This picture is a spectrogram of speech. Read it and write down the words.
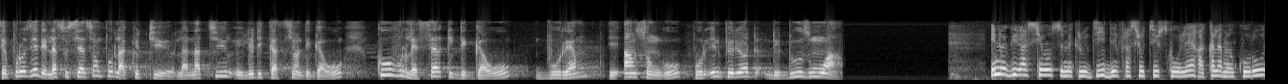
ce projet de l'Association pour la culture, la nature et l'éducation de Gao couvre les cercles de Gao, Bourem et Ansongo pour une période de 12 mois. Inauguration ce mercredi d'infrastructures scolaires à Kalamankoro.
